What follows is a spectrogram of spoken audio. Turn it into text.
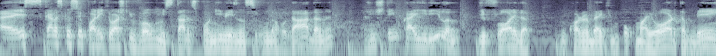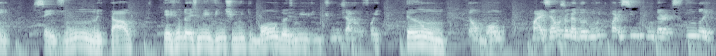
É, esses caras que eu separei, que eu acho que vão estar disponíveis na segunda rodada, né? A gente tem o Kyrie Ilan, de Flórida, um cornerback um pouco maior também, 6'1 e tal. Teve um 2020 muito bom, 2021 já não foi tão, tão bom, mas é um jogador muito parecido com o Derek Stingley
